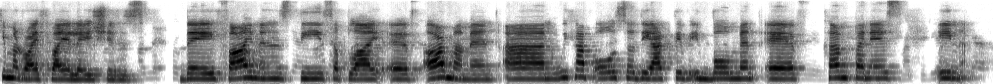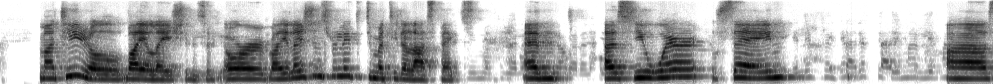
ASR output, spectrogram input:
human rights violations, they finance the supply of armament and we have also the active involvement of companies in material violations or violations related to material aspects. And as you were saying as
